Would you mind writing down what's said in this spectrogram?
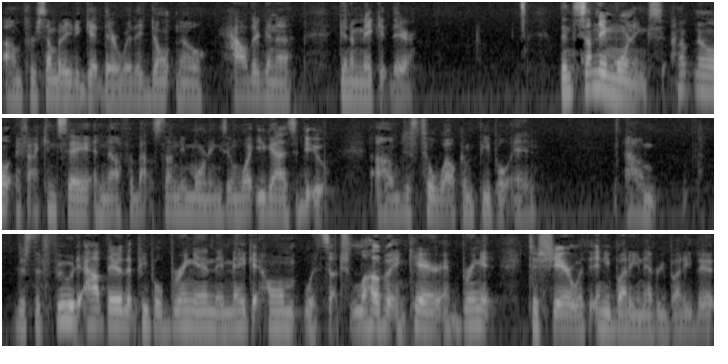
um, for somebody to get there where they don't know how they're to gonna make it there. Then Sunday mornings. I don't know if I can say enough about Sunday mornings and what you guys do um, just to welcome people in. Um, just the food out there that people bring in, they make it home with such love and care and bring it to share with anybody and everybody. The,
